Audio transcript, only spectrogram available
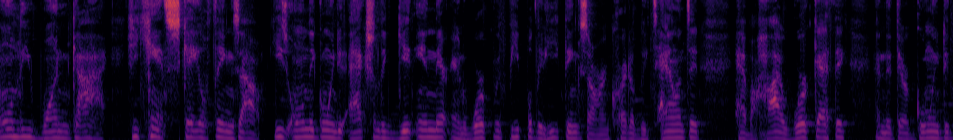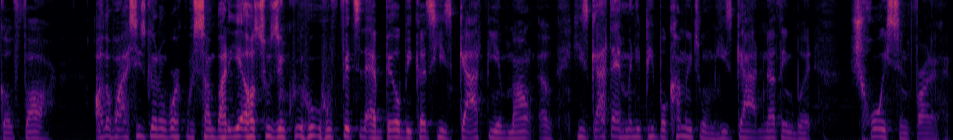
only one guy. He can't scale things out. He's only going to actually get in there and work with people that he thinks are incredibly talented, have a high work ethic, and that they're going to go far. Otherwise, he's going to work with somebody else who's in, who, who fits that bill because he's got the amount of he's got that many people coming to him. He's got nothing but choice in front of him.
